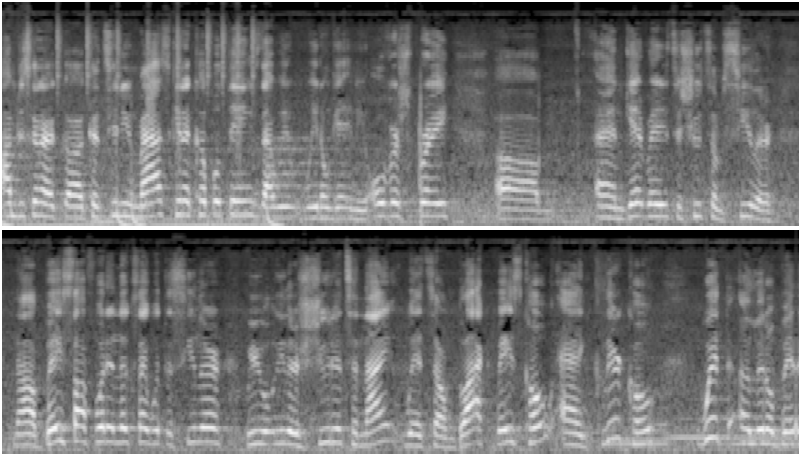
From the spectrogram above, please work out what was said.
I'm just gonna uh, continue masking a couple things that we, we don't get any overspray um, and get ready to shoot some sealer. Now, based off what it looks like with the sealer, we will either shoot it tonight with some black base coat and clear coat with a little bit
